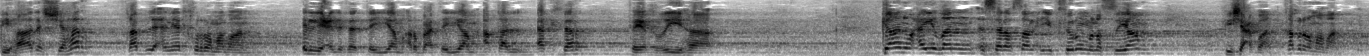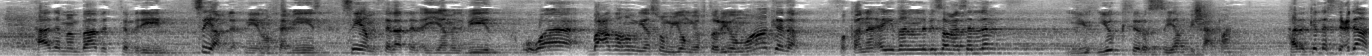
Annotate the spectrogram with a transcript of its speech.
في هذا الشهر قبل أن يدخل رمضان. اللي على ثلاثة أيام أربعة أيام أقل أكثر فيقضيها. كانوا أيضا السلف الصالح يكثرون من الصيام في شعبان قبل رمضان. هذا من باب التمرين. صيام الاثنين والخميس صيام الثلاثة الأيام البيض وبعضهم يصوم يوم يفطر يوم وهكذا. وكان أيضا النبي صلى الله عليه وسلم يكثر الصيام في شعبان. هذا كله استعداد.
